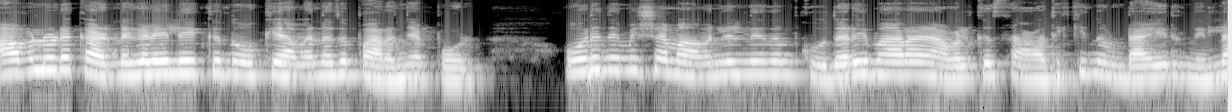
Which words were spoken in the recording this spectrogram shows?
അവളുടെ കണ്ണുകളിലേക്ക് നോക്കി അവനത് പറഞ്ഞപ്പോൾ ഒരു നിമിഷം അവനിൽ നിന്നും കുതറി മാറാൻ അവൾക്ക് സാധിക്കുന്നുണ്ടായിരുന്നില്ല.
